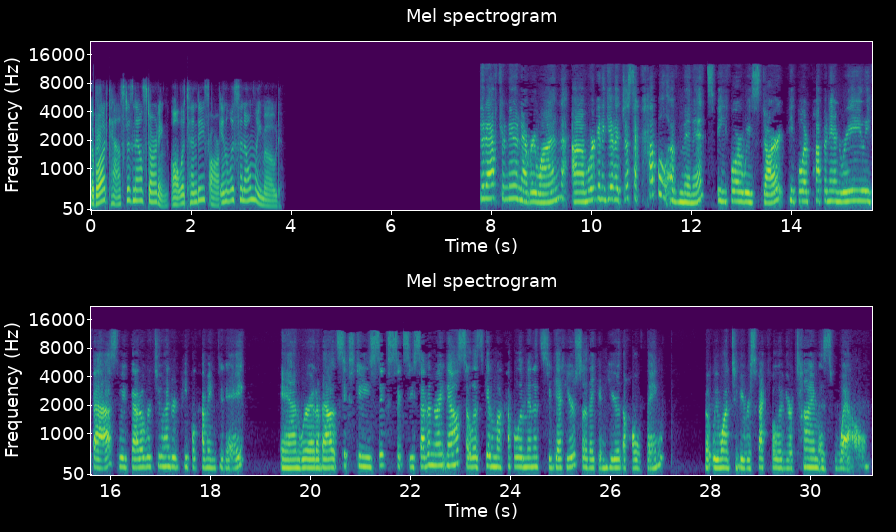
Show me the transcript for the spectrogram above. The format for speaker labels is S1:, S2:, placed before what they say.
S1: The broadcast is now starting. All attendees are in listen-only mode.
S2: Good afternoon, everyone. Um, we're going to give it just a couple of minutes before we start. People are popping in really fast. We've got over 200 people coming today, and we're at about 66, 67 right now. So let's give them a couple of minutes to get here so they can hear the whole thing. But we want to be respectful of your time as well.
